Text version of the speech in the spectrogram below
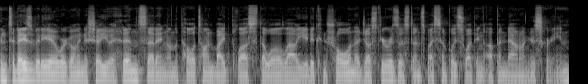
In today's video, we're going to show you a hidden setting on the Peloton Bike Plus that will allow you to control and adjust your resistance by simply swiping up and down on your screen.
